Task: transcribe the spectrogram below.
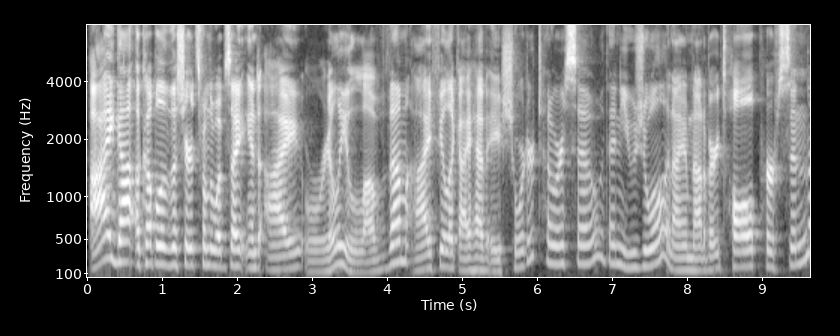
I got a couple of the shirts from the website and I really love them. I feel like I have a shorter torso than usual and I am not a very tall person.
